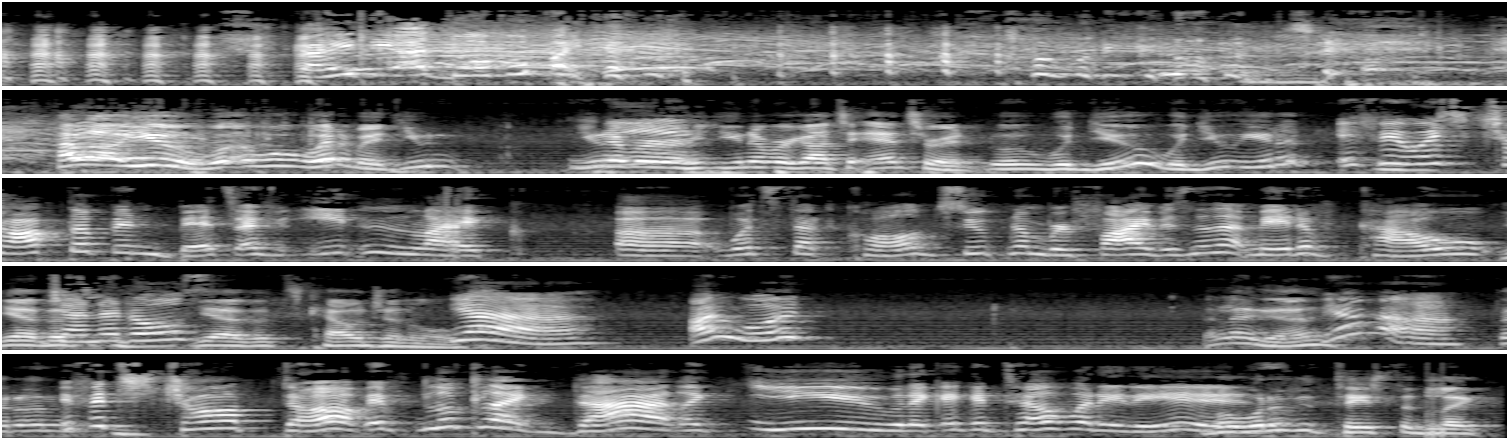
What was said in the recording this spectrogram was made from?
Kahit i-adobo pa yan. oh my gosh. How about you? Wait a minute. You you never you never got to answer it. Would you? Would you eat it? If it was chopped up in bits, I've eaten like, uh, what's that called? Soup number five. Isn't that made of cow Yeah, genitals? Yeah, that's cow genitals. Yeah, I would. Talaga? Yeah. if it's chopped up, if it looked like that, like ew, like I could tell what it is. But what if it tasted like,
